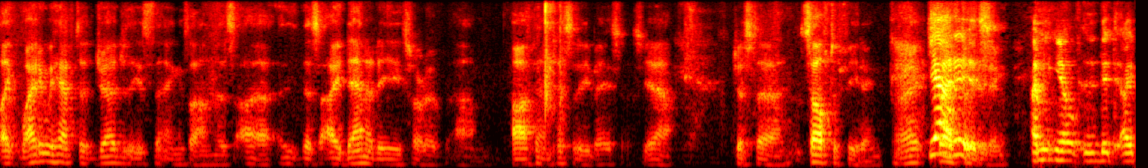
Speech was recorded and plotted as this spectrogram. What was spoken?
like why do we have to judge these things on this uh, this identity sort of um, authenticity basis? Yeah, just uh, self defeating, right? Yeah, it is. I mean, you know, I,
